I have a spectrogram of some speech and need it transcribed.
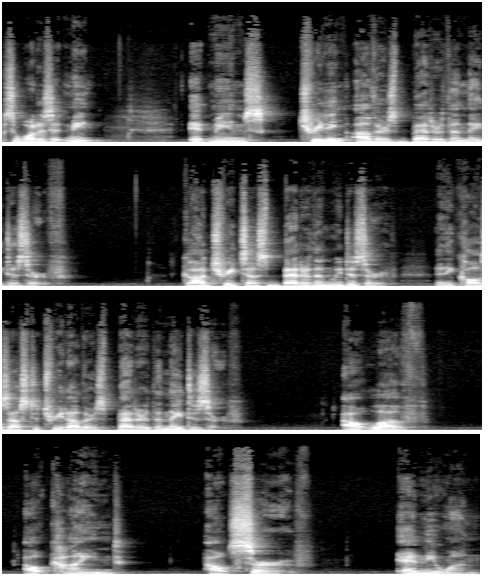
So, what does it mean? It means treating others better than they deserve. God treats us better than we deserve, and He calls us to treat others better than they deserve. Out love, out kind, out serve anyone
